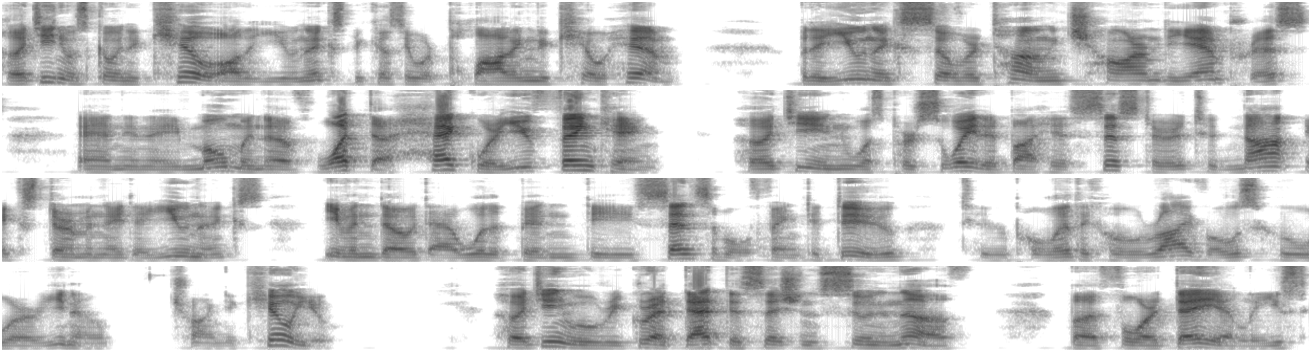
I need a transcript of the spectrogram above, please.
He Jin was going to kill all the eunuchs because they were plotting to kill him. But the eunuch's silver tongue charmed the empress, and in a moment of what the heck were you thinking? He Jin was persuaded by his sister to not exterminate the eunuchs, even though that would have been the sensible thing to do to political rivals who were, you know, trying to kill you. He Jin will regret that decision soon enough, but for a day at least,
